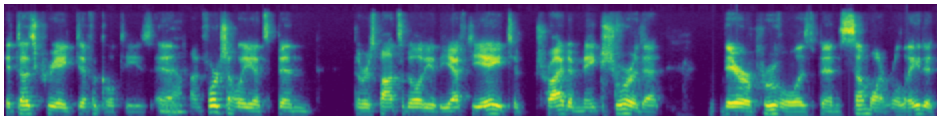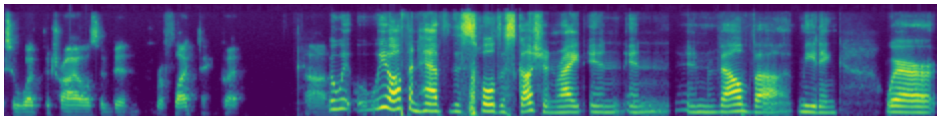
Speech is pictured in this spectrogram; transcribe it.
it does create difficulties. And yeah. unfortunately, it's been the responsibility of the FDA to try to make sure that their approval has been somewhat related to what the trials have been reflecting. But um, but we, we often have this whole discussion, right, in in in valve uh, meeting, where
